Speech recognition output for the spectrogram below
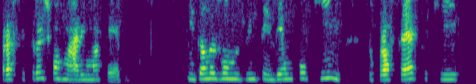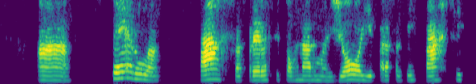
para se transformar em uma pérola. Então, nós vamos entender um pouquinho do processo que a pérola passa para ela se tornar uma joia e para fazer parte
